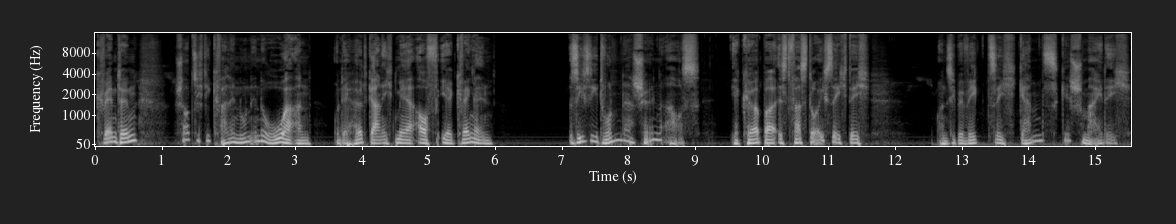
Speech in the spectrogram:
Quentin schaut sich die Qualle nun in Ruhe an, und er hört gar nicht mehr auf ihr Quengeln. Sie sieht wunderschön aus. Ihr Körper ist fast durchsichtig, und sie bewegt sich ganz geschmeidig.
